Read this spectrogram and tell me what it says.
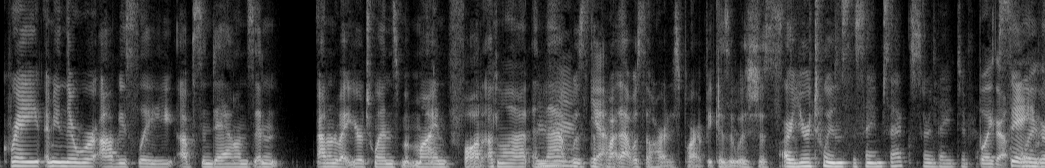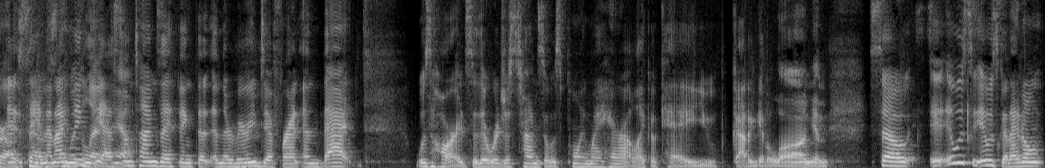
great. I mean, there were obviously ups and downs and I don't know about your twins, but mine fought a lot and that was the yeah. part, that was the hardest part because it was just Are your twins the same sex or are they different? Boy, girl. same, Boy, girl. uh, same. And I Same with think, Lynne, yeah, yeah. sometimes I think that, and they're very different, and that was hard. So there were just times I was pulling my hair out, like, okay, you've got to get along, and so it, it was, it was good. I don't,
